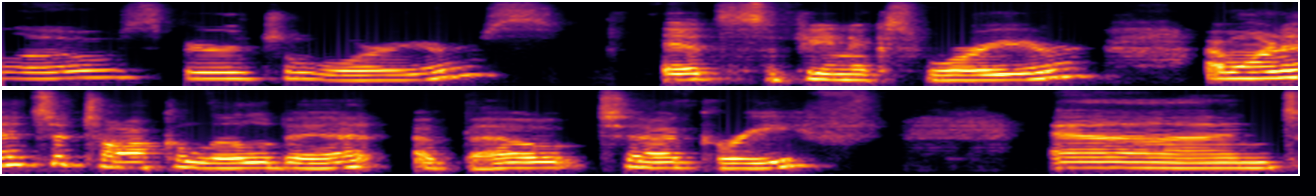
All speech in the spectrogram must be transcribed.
Hello, spiritual warriors. It's the Phoenix Warrior. I wanted to talk a little bit about uh, grief and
